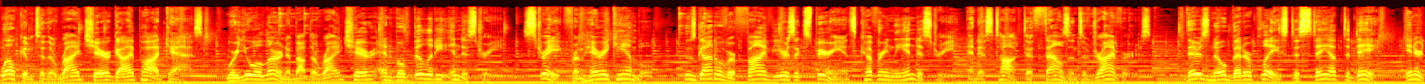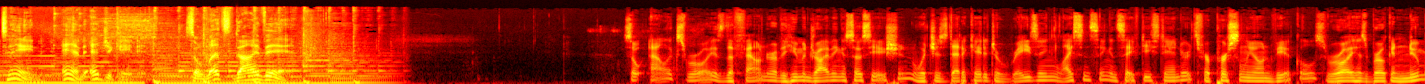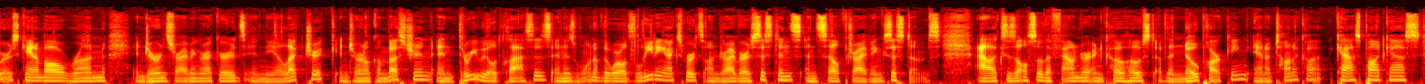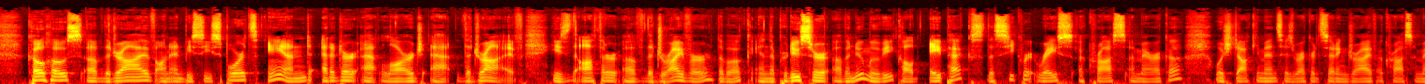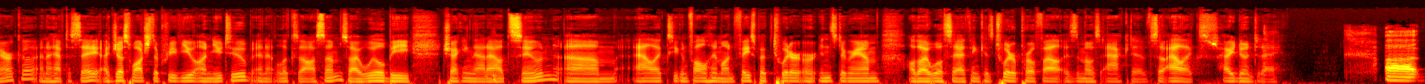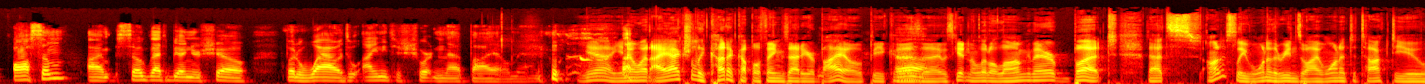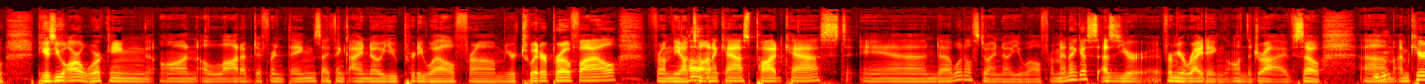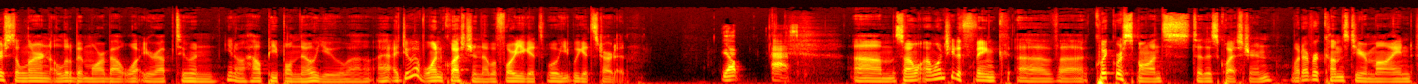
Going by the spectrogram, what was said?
Welcome to the Rideshare Guy podcast, where you will learn about the rideshare and mobility industry straight from Harry Campbell, who's got over five years' experience covering the industry and has talked to thousands of drivers. There's no better place to stay up to date, entertained, and educated. So let's dive in. So, Alex Roy is the founder of the Human Driving Association, which is dedicated to raising licensing and safety standards for personally owned vehicles. Roy has broken numerous cannonball run endurance driving records in the electric, internal combustion, and three wheeled classes and is one of the world's leading experts on driver assistance and self driving systems. Alex is also the founder and co host of the No Parking and Autonocast podcasts, co host of The Drive on NBC Sports, and editor at large at The Drive. He's the author of The Driver, the book, and the producer of a new movie called Apex The Secret Race Across America, which documents his record setting drive across America. And I have to say, I just watched the preview on YouTube and it looks awesome. So I will be checking that out soon. Um, Alex, you can follow him on Facebook, Twitter, or Instagram. Although I will say, I think his Twitter profile is the most active. So, Alex, how are you doing today? Uh, awesome. I'm so glad to be on your show. But wow, do I need to shorten that bio, man? yeah, you know what? I actually cut a couple things out of your bio because uh, it was getting a little long there. But that's honestly one of the reasons why I wanted to talk to you because you are working on a lot of different things. I think I know you pretty well from your Twitter profile, from the oh. Autonocast oh. podcast, and uh, what else do I know you well from? And I guess as your from your writing on the drive. So um, mm-hmm. I'm curious to learn a little bit more about what you're up to and you know how people know you. Uh, I, I do have one question though before you get we, we get started. Yep, ask. Um, so I, I, want you to think of a quick response to this question, whatever comes to your mind.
